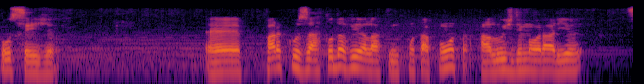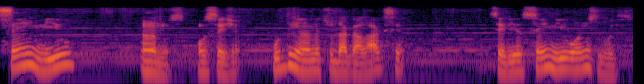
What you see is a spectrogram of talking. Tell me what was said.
ou seja, é, para cruzar toda a Via Láctea de ponta a ponta, a luz demoraria 100 mil anos, ou seja, o diâmetro da galáxia seria 100 mil anos-luz.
